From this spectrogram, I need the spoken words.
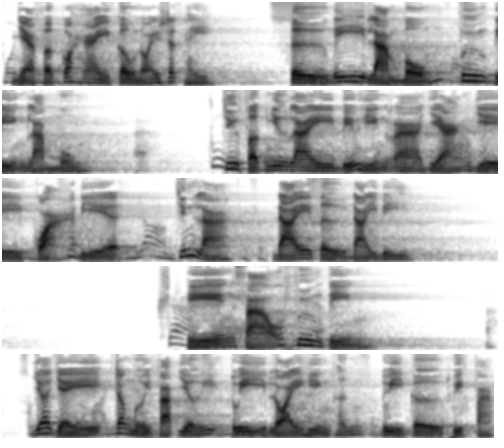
Nhà phật có hai câu nói rất hay. Từ bi làm bổn, phương tiện làm môn. Chư phật như lai biểu hiện ra dạng về quả địa, chính là đại từ đại bi. Hiện xảo phương tiện Do vậy, trong mười pháp giới, Tùy loại hiện thân, Tùy cơ thuyết pháp.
